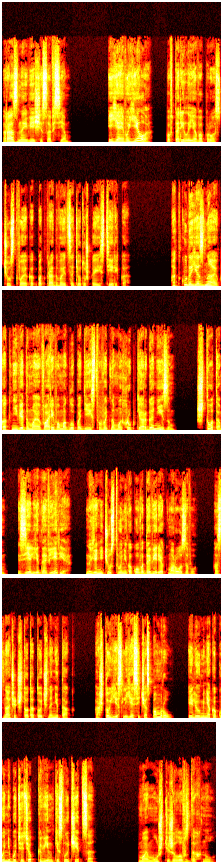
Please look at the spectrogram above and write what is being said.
Разные вещи совсем». «И я его ела?» — повторила я вопрос, чувствуя, как подкрадывается тетушка истерика. «Откуда я знаю, как неведомое варево могло подействовать на мой хрупкий организм? Что там, зелье доверия?» Но я не чувствую никакого доверия к Морозову, а значит, что-то точно не так. А что, если я сейчас помру? Или у меня какой-нибудь отек квинки случится? Мой муж тяжело вздохнул.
